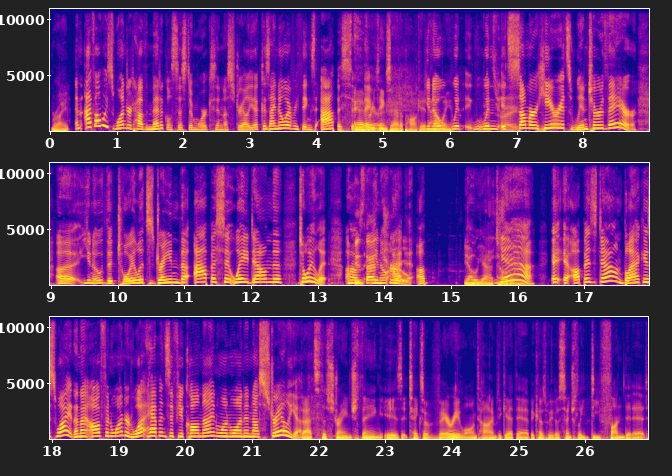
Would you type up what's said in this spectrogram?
Right. And I've always wondered how the medical system works in Australia because I know everything's opposite there. Everything's out of pocket. You know, Howie. when, when That's it's right. summer here, it's winter there. Uh, you know, the toilets drain the opposite way down the toilet. Um, Is that you know, true? I, up, oh yeah, totally. Yeah. I- I- up is down, black is white. And I often wondered what happens if you call 911 in Australia? That's the strange thing is it takes a very long time to get there because we've essentially defunded it.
